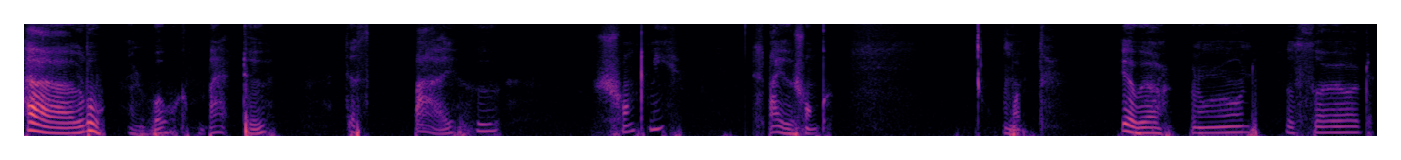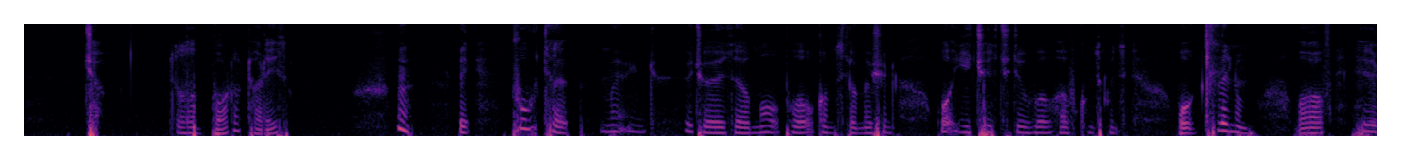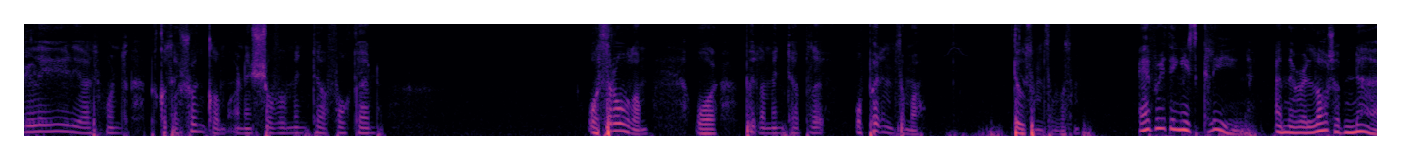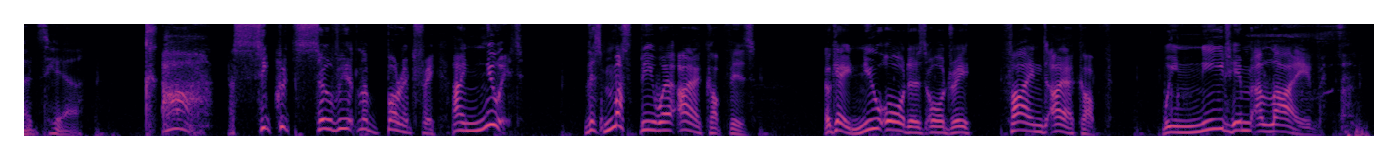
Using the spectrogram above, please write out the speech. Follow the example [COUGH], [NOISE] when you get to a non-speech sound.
Hello and welcome back to The Spy Who Shrunk Me? The Spy Who Shrunk. Here we are, on the third chapter, the laboratories. Hmm. The pro tip, mind which is a multiple comes to a mission, what you choose to do will have consequences. We'll clean them will have hilarious ones because I shrink them and I shove them into a fucking or throw them or put them into a plate or put them somewhere. Do something with them. Everything is clean, and there are a lot of nerds here. Ah, a secret Soviet laboratory. I knew it. This must be where Iakov is. Okay, new orders, Audrey. Find Iakov. We need him alive.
